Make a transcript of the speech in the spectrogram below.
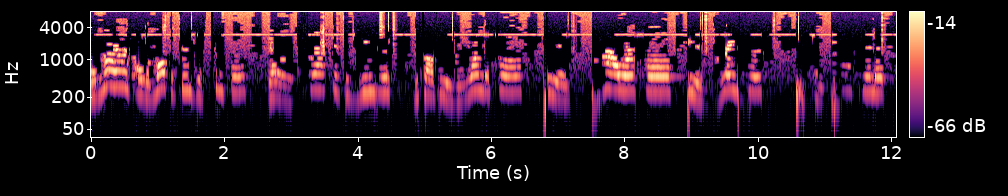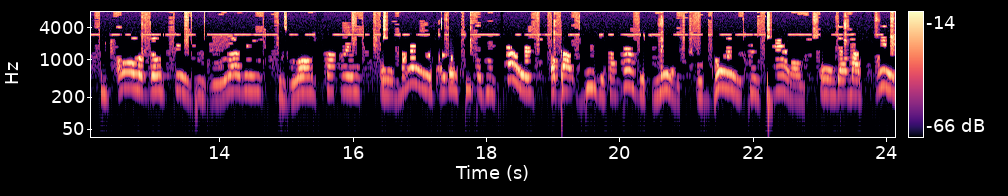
Admirers are the multitudes of people that are attracted to Jesus because he is wonderful, he is powerful, he is gracious, compassionate, He's all of those things. He's loving, he's long suffering, and admirers are those people who heard about Jesus. I heard this man was going through town, and uh, my friend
